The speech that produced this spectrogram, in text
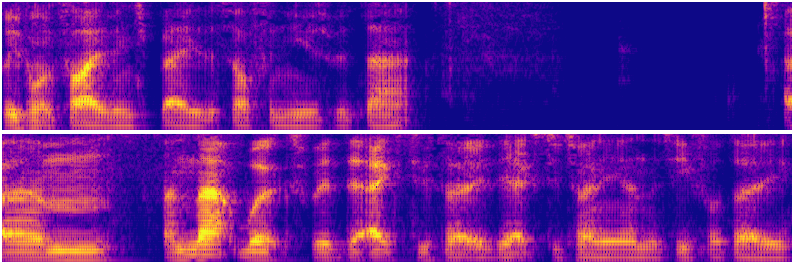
3.5 inch bay that's often used with that. Um, and that works with the X230, the X220 and the T430,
